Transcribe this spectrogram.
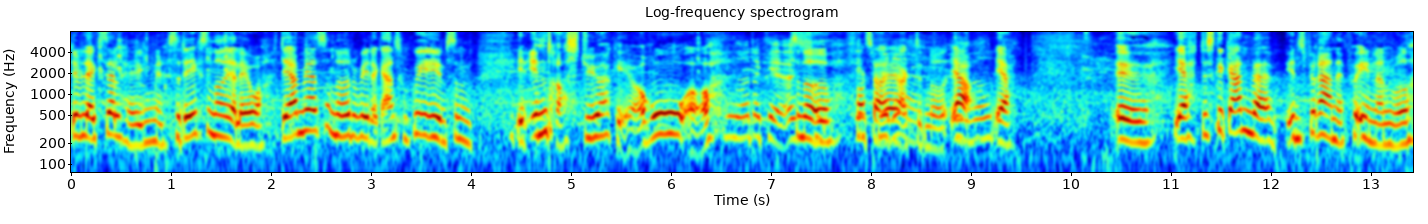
Det vil jeg ikke selv have hængende. Så det er ikke sådan noget, jeg laver. Det er mere sådan noget, du ved, der gerne skulle give en sådan et indre styrke og ro og Noget, der kan også sådan noget fuck dig-agtigt noget. Ja, ja. Øh, ja, det skal gerne være inspirerende på en eller anden måde.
